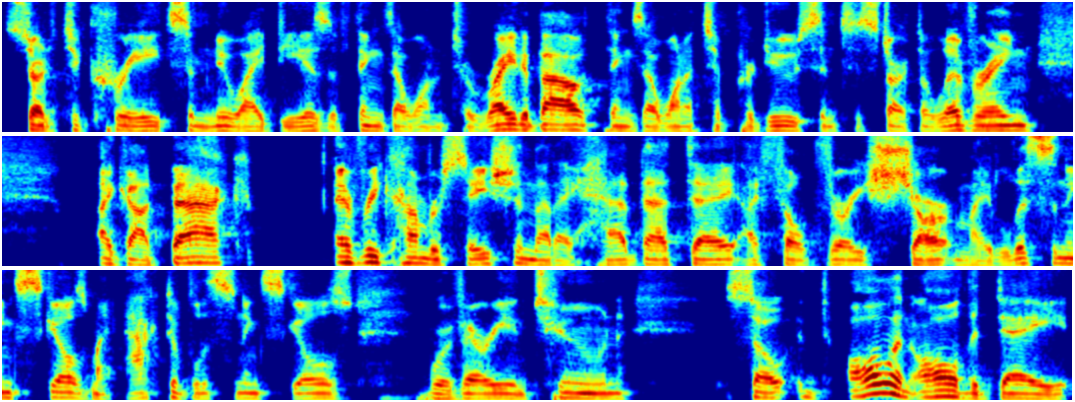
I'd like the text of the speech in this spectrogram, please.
started to create some new ideas of things i wanted to write about things i wanted to produce and to start delivering i got back every conversation that I had that day, I felt very sharp. My listening skills, my active listening skills were very in tune. So, all in all, the day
